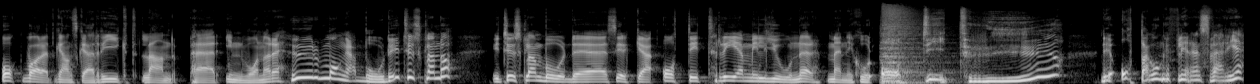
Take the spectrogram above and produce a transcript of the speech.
och vara ett ganska rikt land per invånare. Hur många bor det i Tyskland då? I Tyskland bor det cirka 83 miljoner människor. 83? Det är åtta gånger fler än Sverige.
